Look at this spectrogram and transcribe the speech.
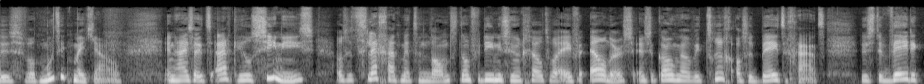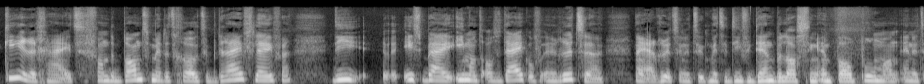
Dus wat moet ik met jou? En hij zei: Het is eigenlijk heel cynisch. Als het slecht gaat met een land, dan verdienen ze hun geld wel even elders. En ze komen wel weer terug als het beter gaat. Dus de wederkerigheid van de band met het grote bedrijfsleven, die is bij iemand als Dijk of een Rutte. Nou ja, Rutte natuurlijk met de dividendbelasting en Paul Polman en het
